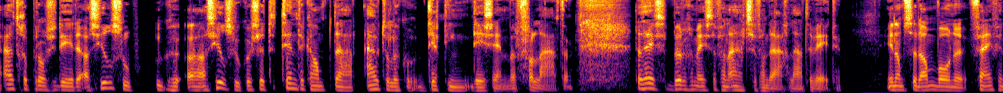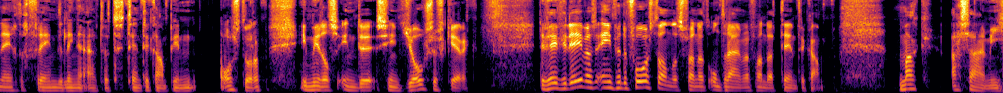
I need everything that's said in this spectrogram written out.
uitgeprocedeerde eh, asielzoekers het tentenkamp daar uiterlijk op 13 december verlaten. Dat heeft burgemeester Van Aartsen vandaag laten weten. In Amsterdam wonen 95 vreemdelingen uit het tentenkamp in Osdorp, inmiddels in de Sint-Jozefkerk. De VVD was een van de voorstanders van het ontruimen van dat tentenkamp. Mak Assami,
